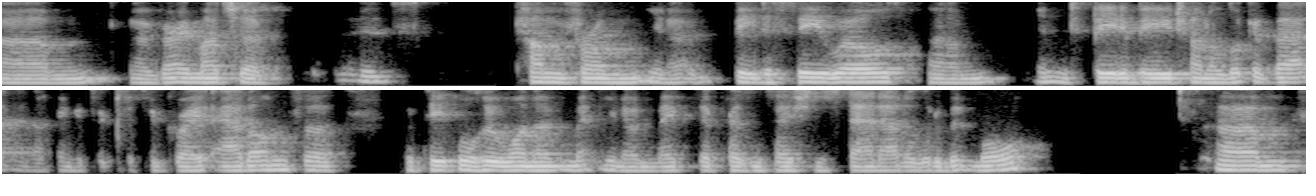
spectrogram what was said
Um, you know, very much a, it's come from you know B2C world um, into B2B, trying to look at that, and I think it's a, it's a great add-on for, for people who want to you know make their presentation stand out a little bit more. Um,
